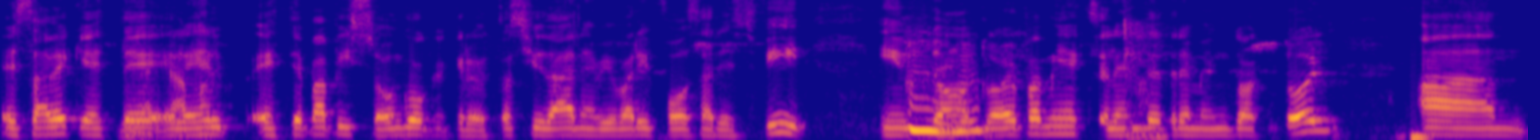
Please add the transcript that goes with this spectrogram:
él sabe que este, él es el, este papizongo que creó esta ciudad and everybody falls at his feet. Y Ujú. Donald Glover para mí excelente, tremendo actor. Um,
